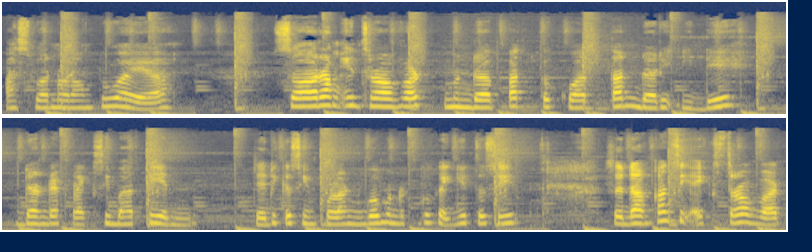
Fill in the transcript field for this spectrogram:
asuhan orang tua ya. Seorang introvert mendapat kekuatan dari ide dan refleksi batin. Jadi kesimpulan gue menurut gue kayak gitu sih sedangkan si ekstrovert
